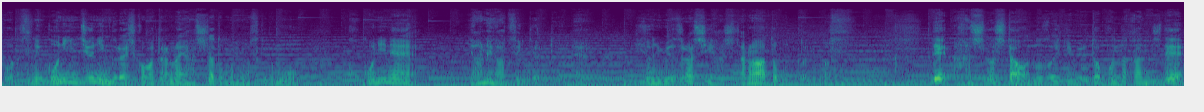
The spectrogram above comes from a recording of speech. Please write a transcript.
そうですね5人10人ぐらいしか渡らない橋だと思いますけどもここにね屋根がついてるというね非常に珍しい橋だなと思っております。で橋の下を覗いてみるとこんな感じで、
